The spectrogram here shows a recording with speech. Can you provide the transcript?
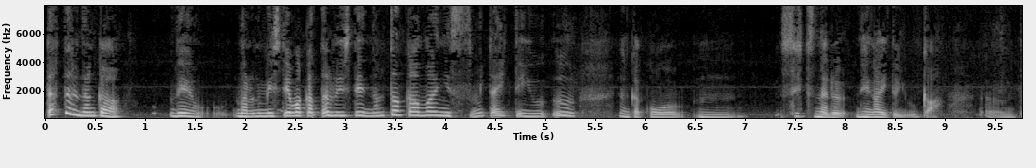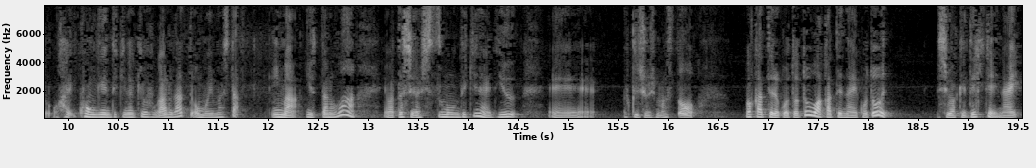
だったらなんか、ね、丸飲みして分かったふりして、なんとか前に進みたいっていう、なんかこう、うん、切なる願いというか、うんとはい、根源的な恐怖があるなって思いました。今言ったのは、私が質問できない理由、えー、復唱しますと、分かってることと分かってないことを仕分けできていない。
